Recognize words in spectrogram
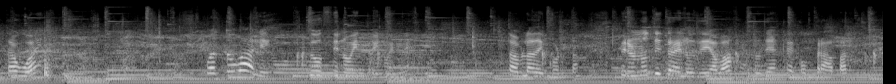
Está guay. ¿Cuánto vale? 12,99 tabla de corta. Pero no te trae lo de abajo, lo tienes que comprar aparte.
